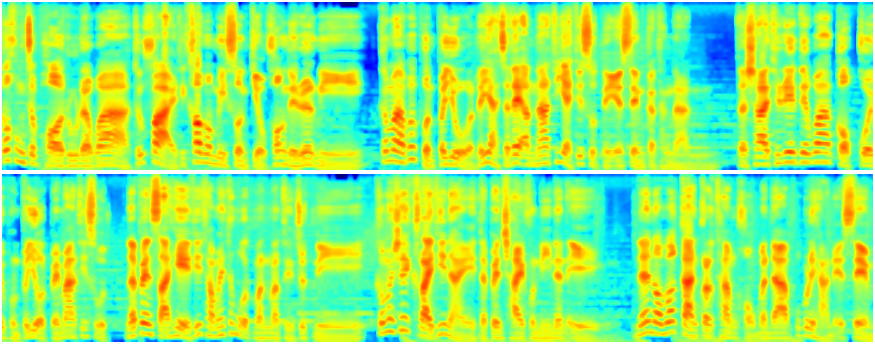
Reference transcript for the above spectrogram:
ก็คงจะพอรู้แล้วว่าทุกฝ่ายที่เข้ามามีส่วนเกี่ยวข้องในเรื่องนี้ ก็มาเพื่อผลประโยชน์และอยากจะได้อำนาจที่ใหญ่ที่สุดใน SM กันทั้งนั้น แต่ชายที่เรียกได้ว่ากอบโกยผลประโยชน์ไปมากที่สุดและเป็นสาเหตุที่ทำให้ทั้งหมดมันมาถึงจุดนี้ ก็ไม่ใช่ใครที่ไหนแต่เป็นชายคนนี้นั่นเอง แน่นอนว่าการกระทำของบรรดาผู้บริหาร SM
